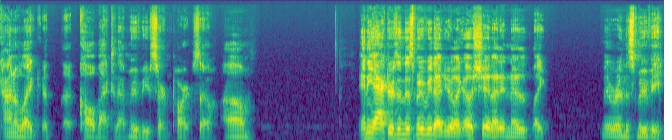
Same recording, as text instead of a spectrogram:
kind of like a, a callback to that movie, certain parts. So, um, any actors in this movie that you're like, oh shit, I didn't know like they were in this movie.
